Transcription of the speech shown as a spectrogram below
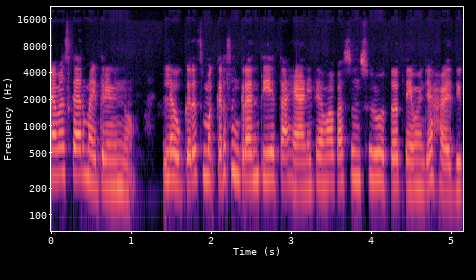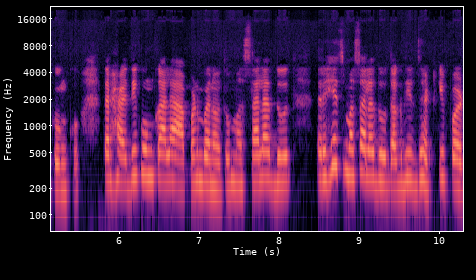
नमस्कार मैत्रिणींनो. लवकरच मकर संक्रांती येत आहे आणि तेव्हापासून सुरू होतं ते म्हणजे हळदी कुंकू. तर हळदी कुंकाला आपण बनवतो मसाला दूध. तर हेच मसाला दूध अगदी झटकीपट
